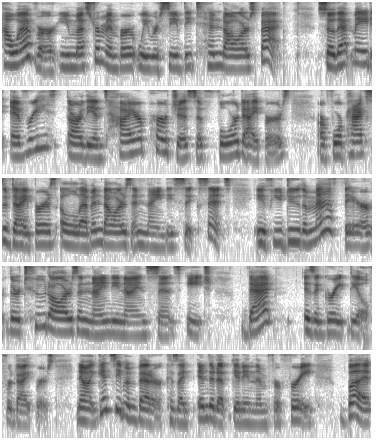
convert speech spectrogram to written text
However, you must remember we received the $10 back. So that made every or the entire purchase of four diapers or four packs of diapers $11.96. If you do the math there, they're $2.99 each. That is a great deal for diapers. Now it gets even better because I ended up getting them for free. But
